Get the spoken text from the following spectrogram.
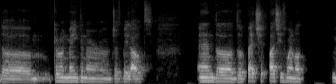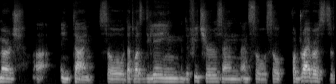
the um, current maintainer just bailed out. And uh, the patch, patches were not merged uh, in time. So that was delaying the features and, and so, so for drivers, it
